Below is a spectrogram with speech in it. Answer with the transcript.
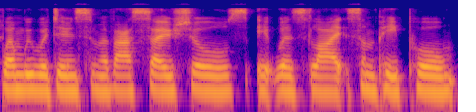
When we were doing some of our socials, it was like some people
